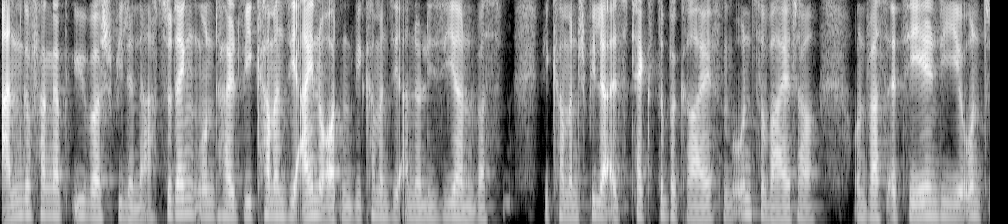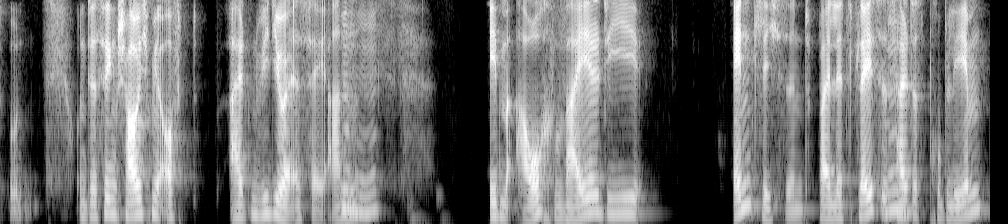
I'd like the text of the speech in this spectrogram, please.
angefangen habe, über Spiele nachzudenken und halt, wie kann man sie einordnen, wie kann man sie analysieren, was, wie kann man Spiele als Texte begreifen und so weiter und was erzählen die und, und, und deswegen schaue ich mir oft halt ein Video-Essay an. Mhm. Eben auch, weil die endlich sind. Bei Let's Plays ist Mhm. halt das Problem,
